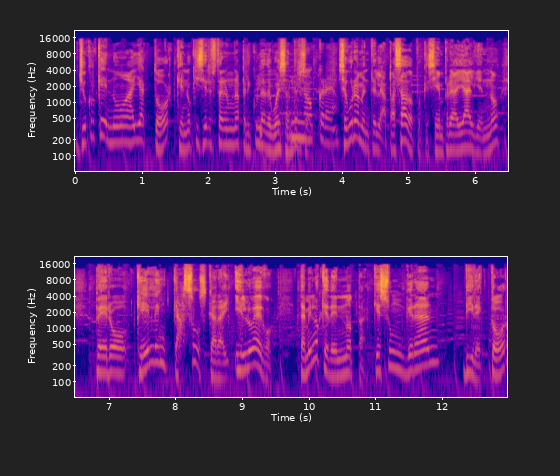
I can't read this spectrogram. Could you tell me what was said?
yo creo que no hay actor que no quisiera estar en una película de Wes Anderson. No creo. Seguramente le ha pasado, porque siempre hay alguien, ¿no? Pero que él en casos, caray. Y luego, también lo que denota que es un gran director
